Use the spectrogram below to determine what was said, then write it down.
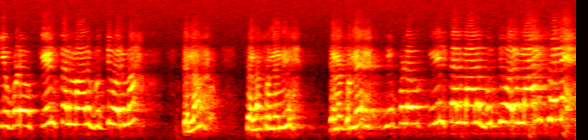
இவ்வளவு கீழ்த்தனமான புத்தி வருமா? என்ன? என்ன சொன்ன என்ன சொன்ன இவ்வளவு கீழ்த்தனமான புத்தி வருமான்னு சொன்னேன்.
